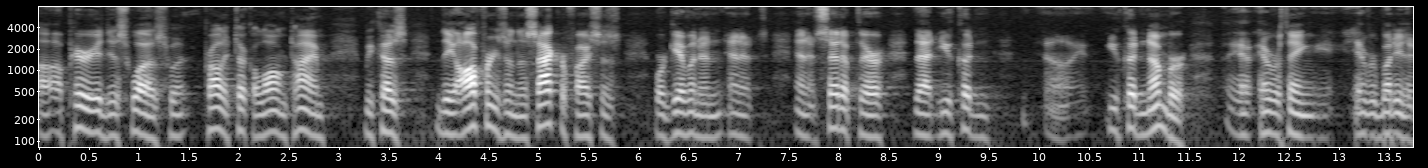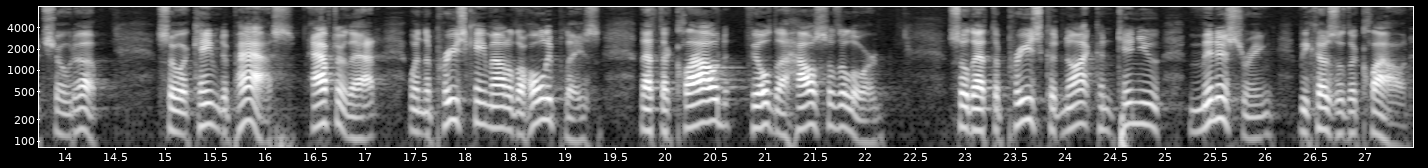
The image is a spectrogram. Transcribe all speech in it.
a period this was. It probably took a long time because the offerings and the sacrifices were given, and, and, it, and it said up there that you couldn't, uh, you couldn't number everything, everybody that showed up. So it came to pass after that, when the priest came out of the holy place, that the cloud filled the house of the Lord, so that the priest could not continue ministering because of the cloud.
